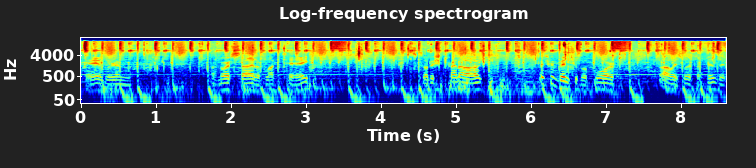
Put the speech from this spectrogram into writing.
Okay, we're in the north side of Loch Tay, Scottish Crannog, which we've been to before. It's always worth a visit.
